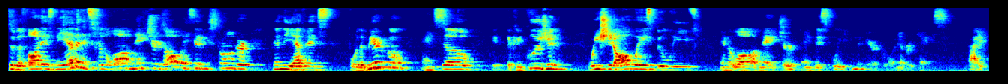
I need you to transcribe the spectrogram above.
So the thought is the evidence for the law of nature is always going to be stronger than the evidence for the miracle. And so the conclusion we should always believe in the law of nature and disbelieve in the miracle in every case, right?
